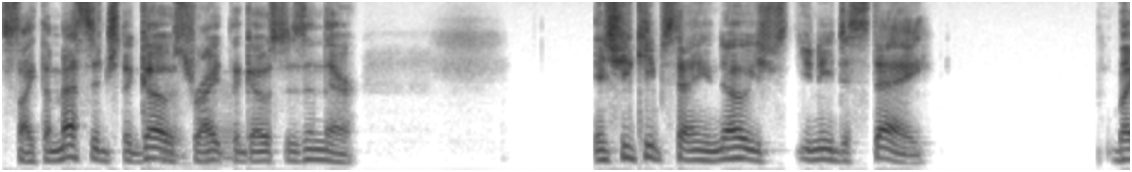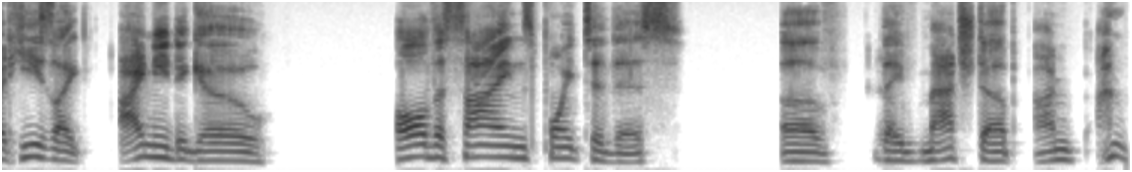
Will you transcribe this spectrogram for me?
It's like the message the ghost right? Mhm. the ghost is in there and she keeps saying no you, you need to stay but he's like i need to go all the signs point to this of Yeah. they've matched up i'm i'm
